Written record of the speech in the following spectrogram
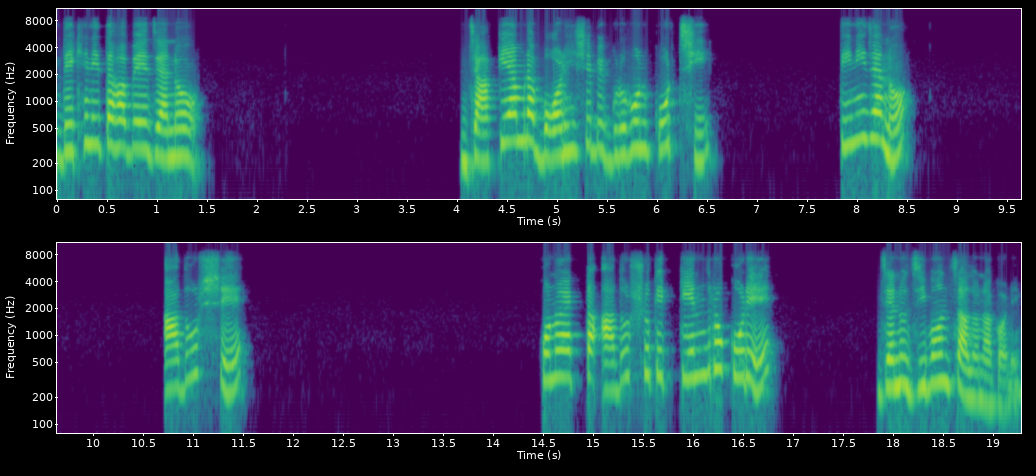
দেখে নিতে হবে যেন যাকে আমরা বর হিসেবে গ্রহণ করছি তিনি যেন আদর্শে কোনো একটা আদর্শকে কেন্দ্র করে যেন জীবন চালনা করে।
